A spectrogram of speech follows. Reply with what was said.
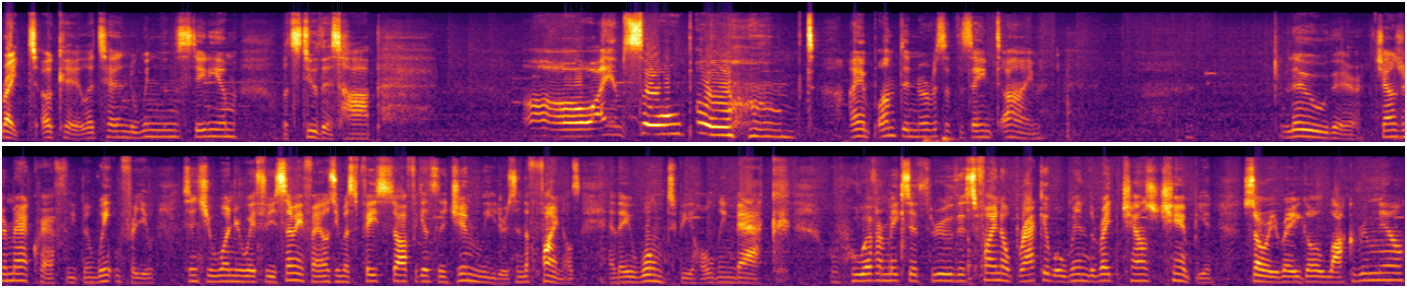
Right, okay, let's head into Wyndon Stadium. Let's do this, Hop. Oh, I am so pumped. I am pumped and nervous at the same time. Hello there. Challenger Mattcraft, we've been waiting for you. Since you won your way through the semifinals, you must face off against the gym leaders in the finals, and they won't be holding back. Whoever makes it through this final bracket will win the right challenge champion. So are you ready to go to locker room now?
